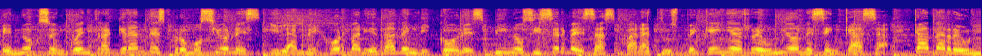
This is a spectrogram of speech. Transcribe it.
En Oxo encuentra grandes promociones y la mejor variedad en licores, vinos y cervezas para tus pequeñas reuniones en casa. Cada reunión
